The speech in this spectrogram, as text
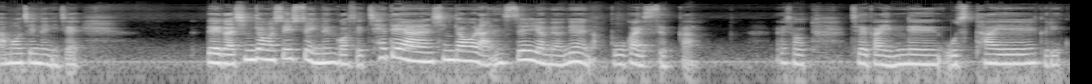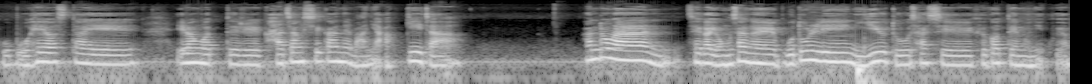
나머지는 이제 내가 신경을 쓸 수 있는 것에 최대한 신경을 안 쓰려면은 뭐가 있을까? 그래서 제가 입는 옷 스타일, 그리고 뭐 헤어 스타일, 이런 것들을 가장 시간을 많이 아끼자. 한동안 제가 영상을 못 올린 이유도 사실 그것 때문이고요.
